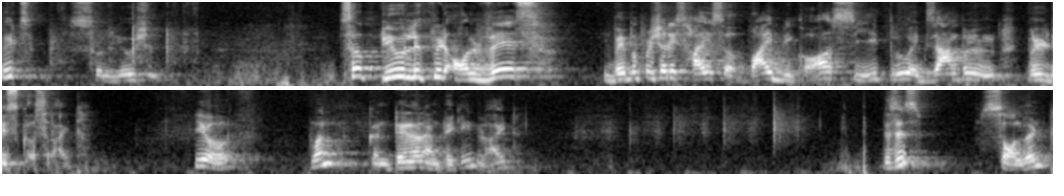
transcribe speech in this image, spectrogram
its solution. So pure liquid always vapor pressure is high sir. Why? Because see through example we'll discuss right? Here one container i'm taking right this is solvent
